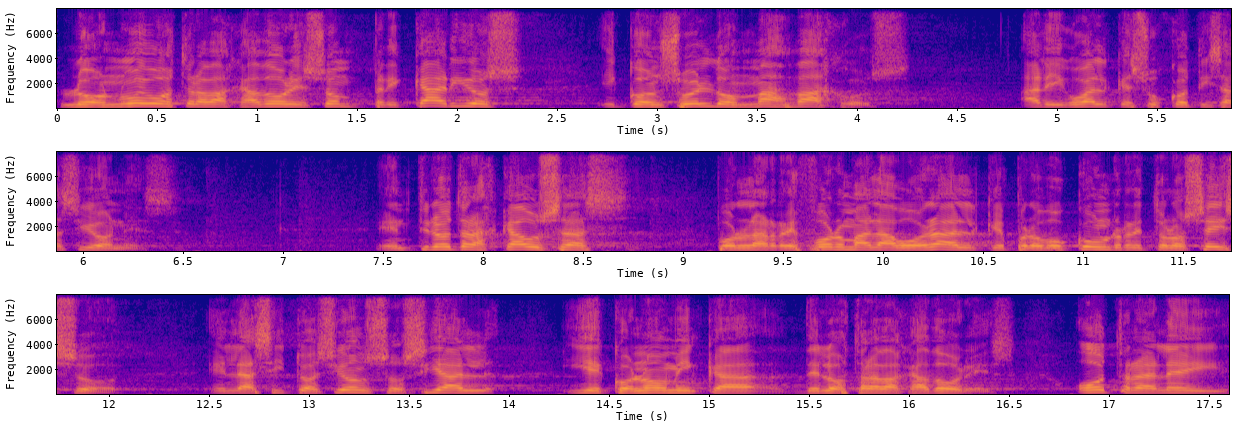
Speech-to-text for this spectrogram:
los nuevos trabajadores son precarios y con sueldos más bajos, al igual que sus cotizaciones. Entre otras causas, por la reforma laboral que provocó un retroceso en la situación social y económica de los trabajadores. Otra ley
